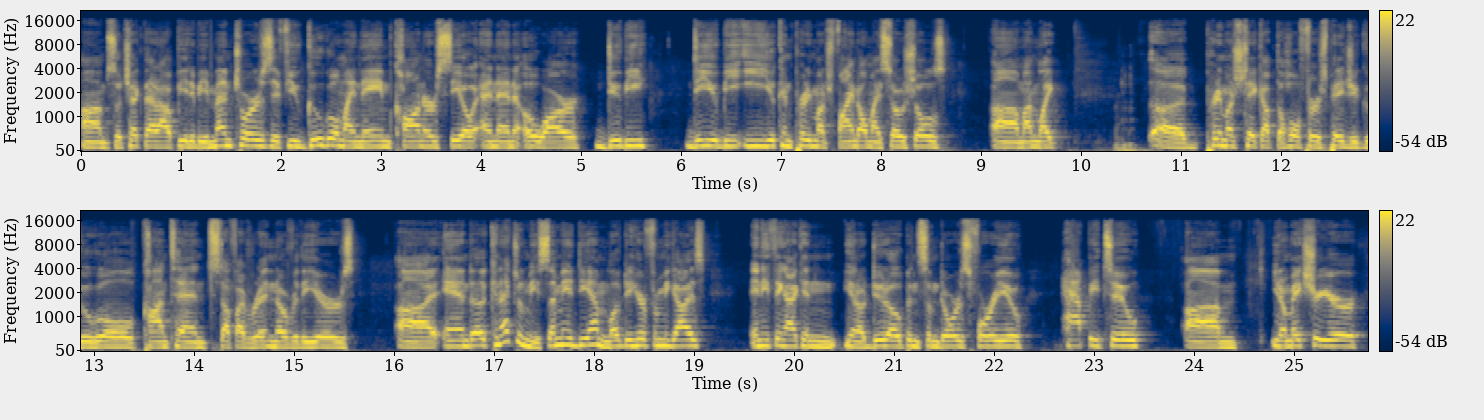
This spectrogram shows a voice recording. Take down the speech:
Um, so check that out, B2B Mentors. If you Google my name, Connor, C O N N O R, Dube, D U B E, you can pretty much find all my socials. Um, I'm like, uh, pretty much take up the whole first page of Google content, stuff I've written over the years. Uh, and uh, connect with me. Send me a DM. Love to hear from you guys anything I can, you know, do to open some doors for you, happy to. Um, you know, make sure you're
